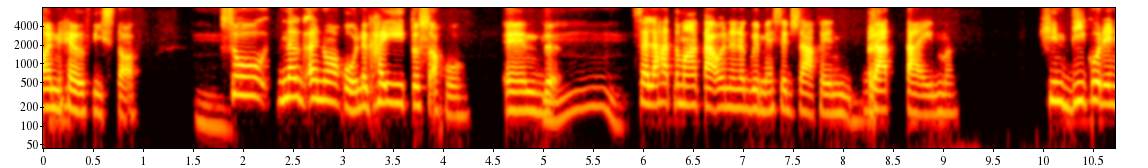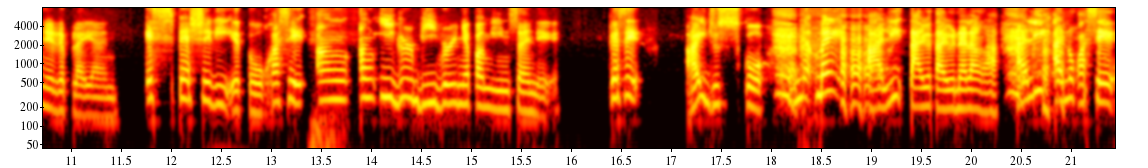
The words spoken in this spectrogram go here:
unhealthy stuff. Hmm. So, nag-ano ako, nag-hiatus ako. And Hmm. Sa lahat ng mga tao na nagbe-message sa akin that time, hindi ko rin i-replyan. Especially ito. Kasi ang ang eager beaver niya paminsan eh. Kasi, ay, Diyos ko. Na, may, Ali, tayo-tayo na lang ah. Ali, ano kasi,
